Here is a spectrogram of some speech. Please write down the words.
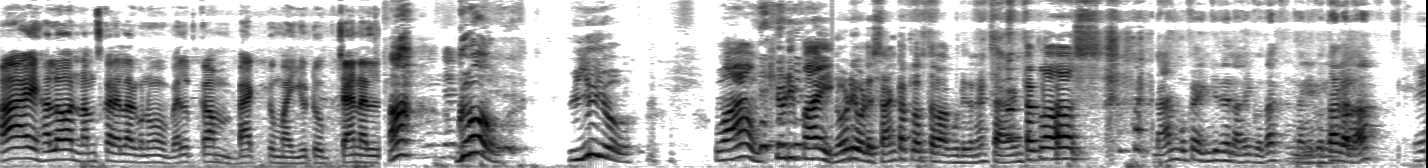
ಹಾಯ್ ಹಲೋ ನಮಸ್ಕಾರ ಎಲ್ಲರಿಗೂ welcome back to my YouTube channel ಗುರು ಅಯ್ಯೋ ವಾವ್ ಕ್ಯೂಡಿ ಪಾಯ್ ನೋಡಿ ಒಳ್ಳೆ ಸ್ಯಾಂಟಾ ಕ್ಲಾಸ್ ತರ ಆಗ್ಬಿಟ್ಟಿದ್ದಾನೆ. ಸ್ಯಾಂಟಾ ಕ್ಲಾಸ್ ನಾನ್ ಮುಖ ಹೆಂಗಿದೆ ನನಗೆ ಗೊತ್ತಾ? ನನಗೆ ಗೊತ್ತಾಗಲ್ಲ. ಏ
